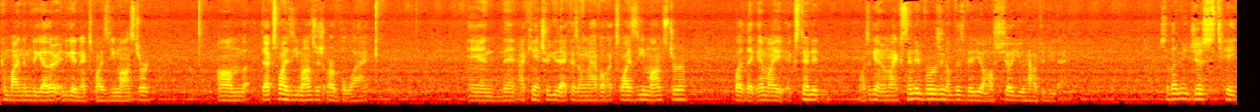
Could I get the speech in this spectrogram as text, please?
combine them together, and you get an XYZ monster. Um, the XYZ monsters are black, and then I can't show you that because I'm gonna have an XYZ monster. But like in my extended, once again, in my extended version of this video, I'll show you how to do that. So let me just take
